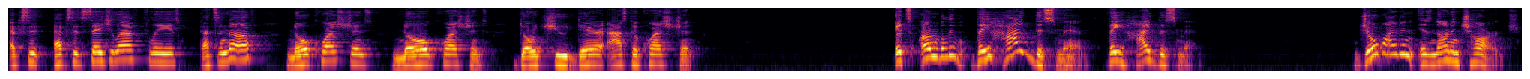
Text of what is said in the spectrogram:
Exit, exit stage left, please. That's enough. No questions. No questions. Don't you dare ask a question. It's unbelievable. They hide this man. They hide this man. Joe Biden is not in charge.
